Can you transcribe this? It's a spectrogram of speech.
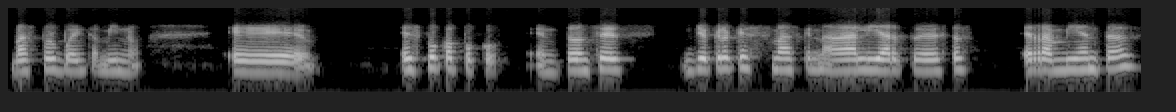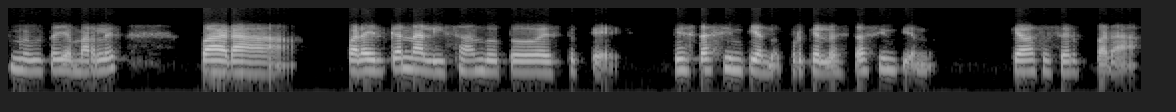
vas por buen camino. Eh, es poco a poco. Entonces, yo creo que es más que nada aliarte de estas herramientas, me gusta llamarles, para, para ir canalizando todo esto que, que estás sintiendo, porque lo estás sintiendo. ¿Qué vas a hacer para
